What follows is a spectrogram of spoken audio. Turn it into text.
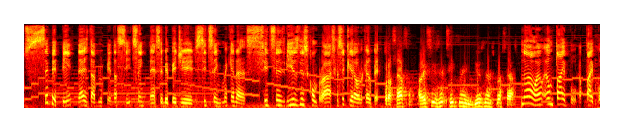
CBP 10WP da Citizen, né? CBP de, de Citizen, como é que era? Citizen Business Compro. Ah, esqueci que era, eu quero ver. Processo? Esse Citizen Business Processo. Não, é, é um typo. É typo.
